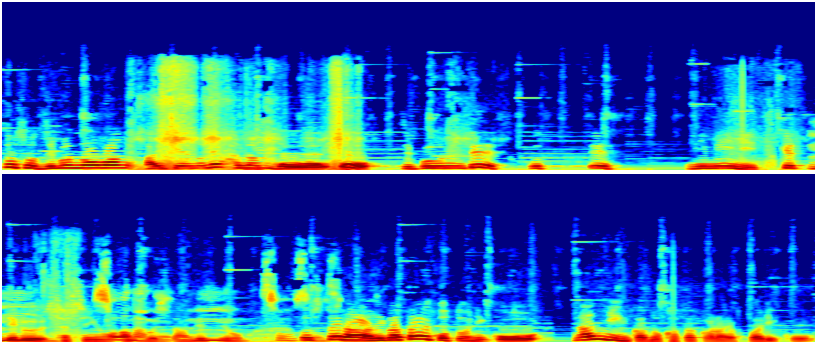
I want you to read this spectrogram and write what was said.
そうそう自分のワン愛犬のね花子を自分で作って耳につけてる写真をアップしたんですよ。そしたらありがたいことにこう何人かの方からやっぱりこ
